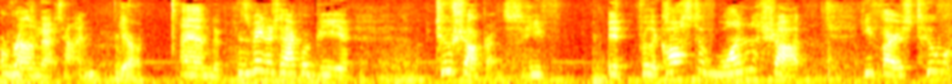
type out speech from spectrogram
around that time. Yeah. And his main attack would be two shotguns. He, it for the cost of one shot, he fires two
